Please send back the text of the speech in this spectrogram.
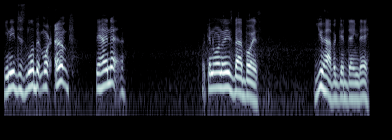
you need just a little bit more oomph behind it, look into one of these bad boys. You have a good dang day.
